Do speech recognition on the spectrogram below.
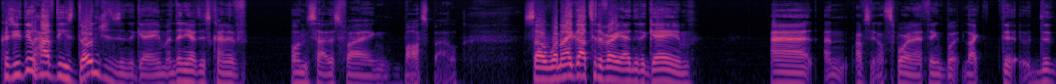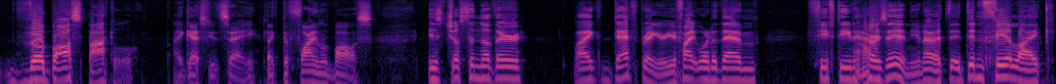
because you do have these dungeons in the game, and then you have this kind of unsatisfying boss battle. So when I got to the very end of the game, uh, and obviously not spoiling anything, but like the the the boss battle, I guess you'd say, like the final boss, is just another like Deathbringer. You fight one of them fifteen hours in. You know, it, it didn't feel like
